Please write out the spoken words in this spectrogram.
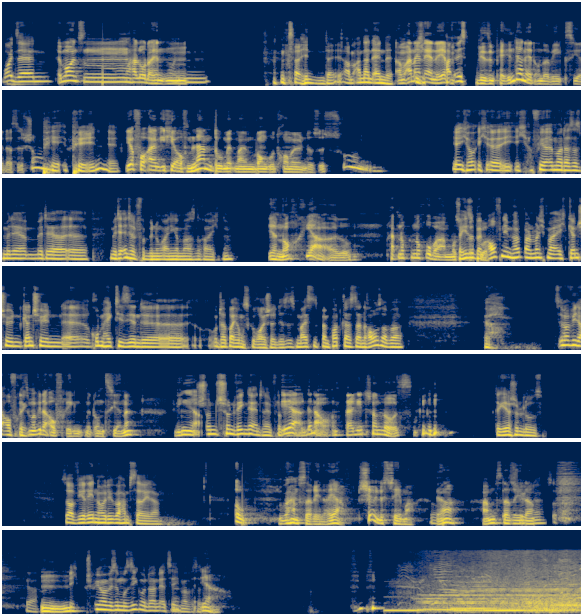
Moinsen. Hey, Moinsen, hallo da hinten. da hinten, da, am anderen Ende. Am anderen Ich- Ende, ja. hab- Wir sind per Internet unterwegs hier, das ist schon. Per, per Internet. Ja, vor allem ich hier auf dem Land, du mit meinem Bongo-Trommeln, das ist schon. Ja, ich, ich, äh, ich hoffe ja immer, dass es mit der, mit der, äh, mit der Internetverbindung einigermaßen reicht, ne? Ja, noch, ja, also. Hab noch genug Oberarmmuskulatur. hier so beim Aufnehmen hört man manchmal echt ganz schön, ganz schön äh, rumhektisierende äh, Unterbrechungsgeräusche. Das ist meistens beim Podcast dann raus, aber ja, ist immer wieder ist aufregend. immer wieder aufregend mit uns hier, ne? Liegen ja. Schon, schon wegen der Internetverbindung. Ja, genau. Da geht's schon los. Da geht ja schon los. So, wir reden heute über Hamsterräder. oh, über Hamsterräder, ja. Schönes Thema. So. Ja, Hamsterräder. Schön, ne? so, ja. Mhm. Ich spiele mal ein bisschen Musik und dann erzähle ich mal was dazu. ja.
